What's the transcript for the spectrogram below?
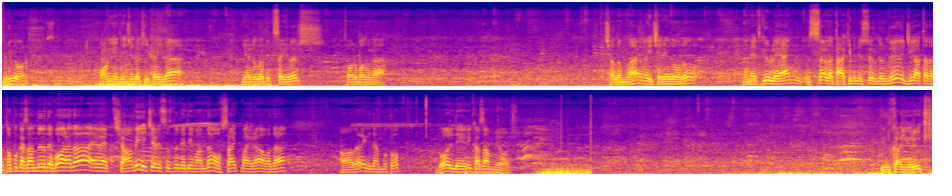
sürüyor. 17. dakikayı da yarıladık sayılır. Torbalı'da. Çalımlar içeriye doğru. Mehmet Gürleyen ısrarla takibini sürdürdü. Cihat'a da topu kazandırdı. Bu arada evet Şamil içeri sızdı dediğim anda offside bayrağı havada. Ağlara giden bu top gol değeri kazanmıyor. Gürkan Yörük,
